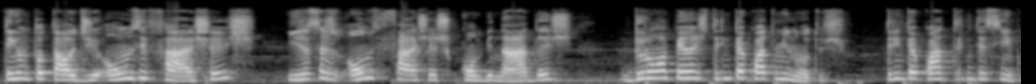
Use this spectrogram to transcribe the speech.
tem um total de 11 faixas, e essas 11 faixas combinadas duram apenas 34 minutos. 34, 35,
